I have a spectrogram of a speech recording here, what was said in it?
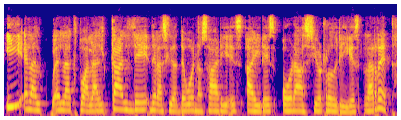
y el, actual alcalde de la ciudad de Buenos Aires, Aires Horacio Rodríguez Larreta.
